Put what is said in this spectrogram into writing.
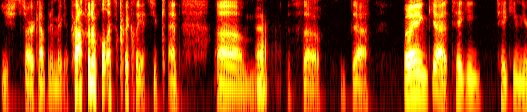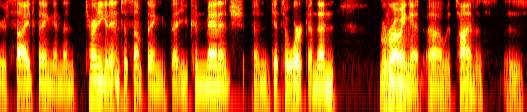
you should start a company and make it profitable as quickly as you can. Um, yeah. So, yeah, but I think yeah, taking taking your side thing and then turning it into something that you can manage and get to work, and then growing it uh, with time is is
